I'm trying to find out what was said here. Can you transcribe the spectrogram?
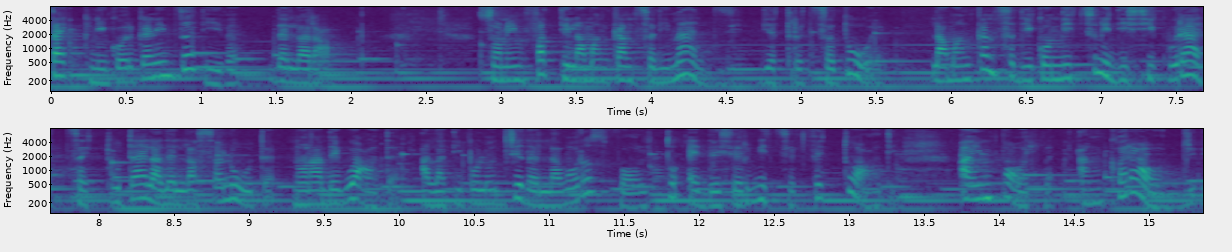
tecnico-organizzative della RAP. Sono infatti la mancanza di mezzi, di attrezzature, la mancanza di condizioni di sicurezza e tutela della salute non adeguate alla tipologia del lavoro svolto e dei servizi effettuati a imporre ancora oggi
